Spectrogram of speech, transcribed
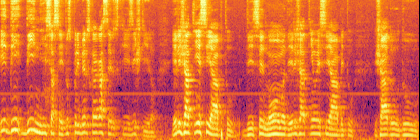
E de, de início, assim, dos primeiros cangaceiros que existiram. Ele já tinha esse hábito de ser nômade, ele já tinha esse hábito já do. do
